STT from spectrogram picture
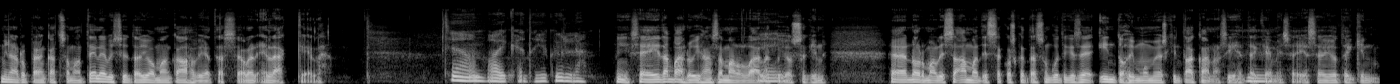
minä rupean katsomaan televisiota, juomaan kahvia tässä ja olen eläkkeellä. Se on vaikeaa jo kyllä. Niin, se ei tapahdu ihan samalla lailla ei. kuin jossakin normaalissa ammatissa, koska tässä on kuitenkin se intohimo myöskin takana siihen mm. tekemiseen. Mm. Ja se on jotenkin,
